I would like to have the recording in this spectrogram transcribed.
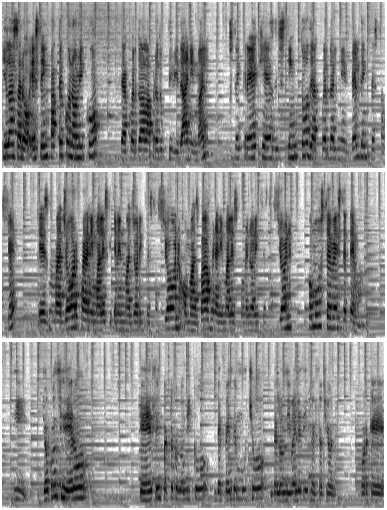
Y Lázaro, este impacto económico de acuerdo a la productividad animal, ¿usted cree que es distinto de acuerdo al nivel de infestación? ¿Es mayor para animales que tienen mayor infestación o más bajo en animales con menor infestación? ¿Cómo usted ve este tema? Sí, yo considero que ese impacto económico depende mucho de los niveles de infestación, porque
